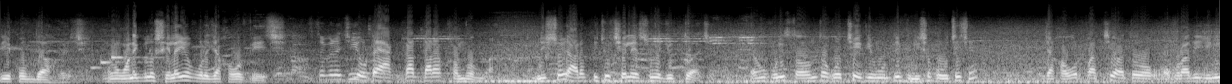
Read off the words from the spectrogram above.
দিয়ে কোপ দেওয়া হয়েছে এবং অনেকগুলো সেলাইও পড়ে যা খবর পেয়েছি। বুঝতে পেরেছি, ওটা এক কার দ্বারা সম্ভব না নিশ্চয়ই আরও কিছু ছেলে এর সঙ্গে যুক্ত আছে। এবং পুলিশ তদন্ত করছে ইতিমধ্যে পুলিশও পৌঁছেছে। যা খবর পাচ্ছি, হয়তো অপরাধী যিনি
